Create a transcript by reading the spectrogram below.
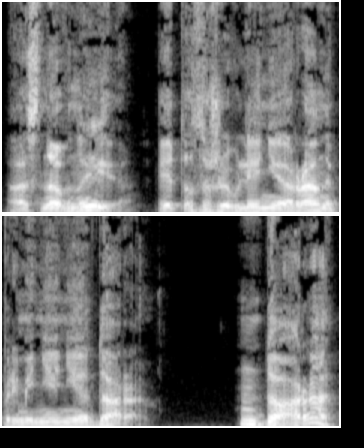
Основные – это заживление раны применения дара. Дара?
